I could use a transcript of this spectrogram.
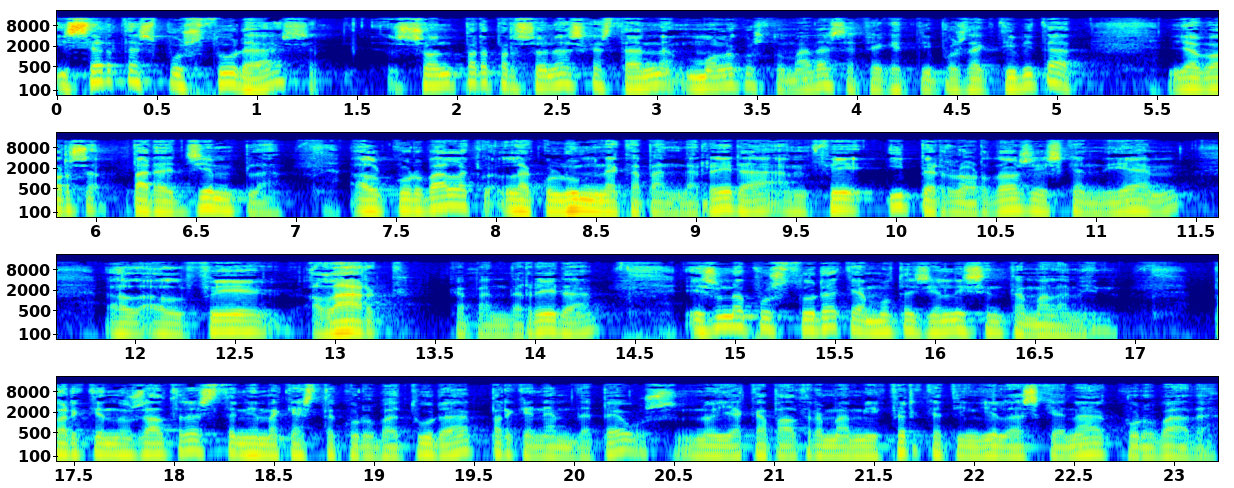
I certes postures són per persones que estan molt acostumades a fer aquest tipus d'activitat. Llavors, per exemple, el corbar la, la columna cap endarrere, en fer hiperlordosis, que en diem, el, el fer l'arc cap endarrere, és una postura que a molta gent li senta malament perquè nosaltres tenim aquesta curvatura perquè anem de peus. No hi ha cap altre mamífer que tingui l'esquena corbada.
